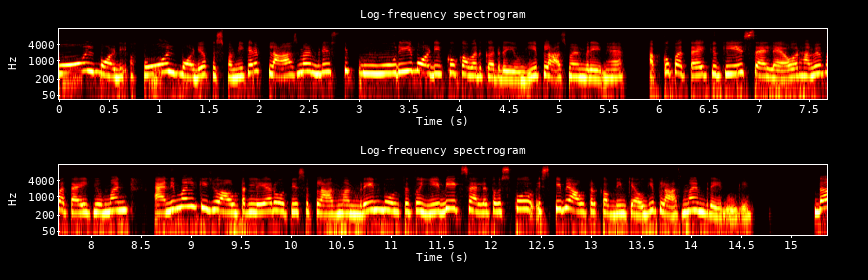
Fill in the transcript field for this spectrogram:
whole body whole body of sperm ये कह रहे प्लाज्मा मेम्ब्रेन उसकी पूरी बॉडी को कवर कर रही होगी, ये प्लाज्मा मेम्ब्रेन है। आपको पता है क्योंकि ये सेल है और हमें पता है ह्यूमन एनिमल की जो आउटर लेयर होती है, इसे प्लाज्मा मेम्ब्रेन बोलते हैं तो ये भी एक सेल है तो इसको, इसकी भी आउटर कवरिंग क्या होगी? प्लाज्मा मेम्ब्रेन होगी। The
